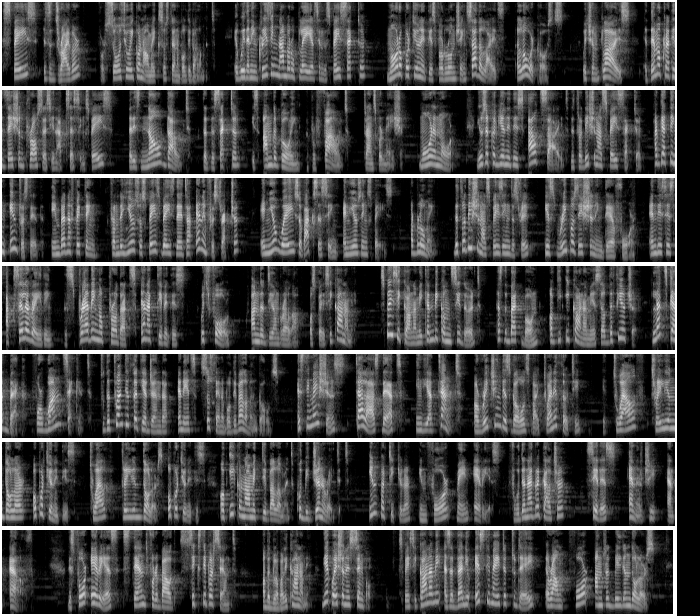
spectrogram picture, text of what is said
space is a driver for socio-economic sustainable development. And with an increasing number of players in the space sector, more opportunities for launching satellites at lower costs, which implies a democratization process in accessing space, there is no doubt that the sector is undergoing a profound transformation. More and more, user communities outside the traditional space sector are getting interested in benefiting from the use of space based data and infrastructure, and new ways of accessing and using space are blooming. The traditional space industry is repositioning, therefore, and this is accelerating the spreading of products and activities which fall under the umbrella of space economy. Space economy can be considered as the backbone of the economies of the future. Let's get back for one second to the 2030 Agenda and its Sustainable Development Goals. Estimations tell us that in the attempt of reaching these goals by 2030, a 12 trillion dollar opportunities, 12 trillion dollars opportunities of economic development could be generated, in particular in four main areas food and agriculture, cities, energy, and health. These four areas stand for about 60% of the global economy. The equation is simple. Space economy has a value estimated today around $400 billion,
